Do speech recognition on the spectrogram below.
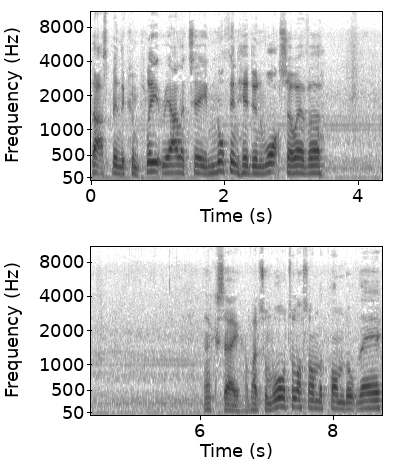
That's been the complete reality. Nothing hidden whatsoever. Like I say, I've had some water loss on the pond up there,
